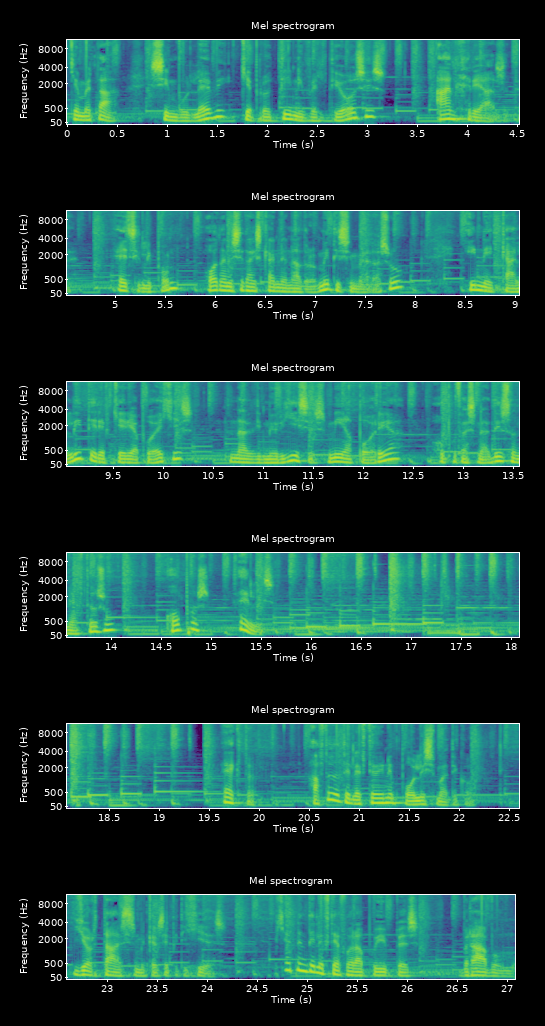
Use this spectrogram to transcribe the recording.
και μετά συμβουλεύει και προτείνει βελτιώσεις αν χρειάζεται. Έτσι λοιπόν, όταν εσύ θα έχεις κάνει αναδρομή τη ημέρα σου, είναι η καλύτερη ευκαιρία που έχεις να δημιουργήσεις μία πορεία όπου θα συναντήσεις τον εαυτό σου όπως θέλεις. Έκτον, αυτό το τελευταίο είναι πολύ σημαντικό. Γιορτάσεις μικρές επιτυχίες. Ποια ήταν η τελευταία φορά που είπες Μπράβο μου.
